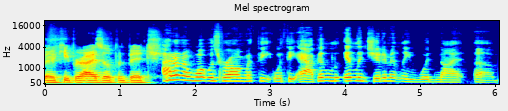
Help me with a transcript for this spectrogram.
Better keep your eyes open, bitch. I don't know what was wrong with the with the app. It it legitimately would not um,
